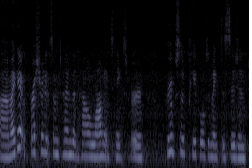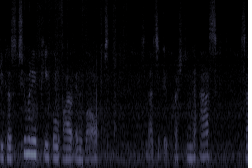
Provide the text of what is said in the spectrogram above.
um, I get frustrated sometimes at how long it takes for groups of people to make decisions because too many people are involved. So that's a good question to ask. So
